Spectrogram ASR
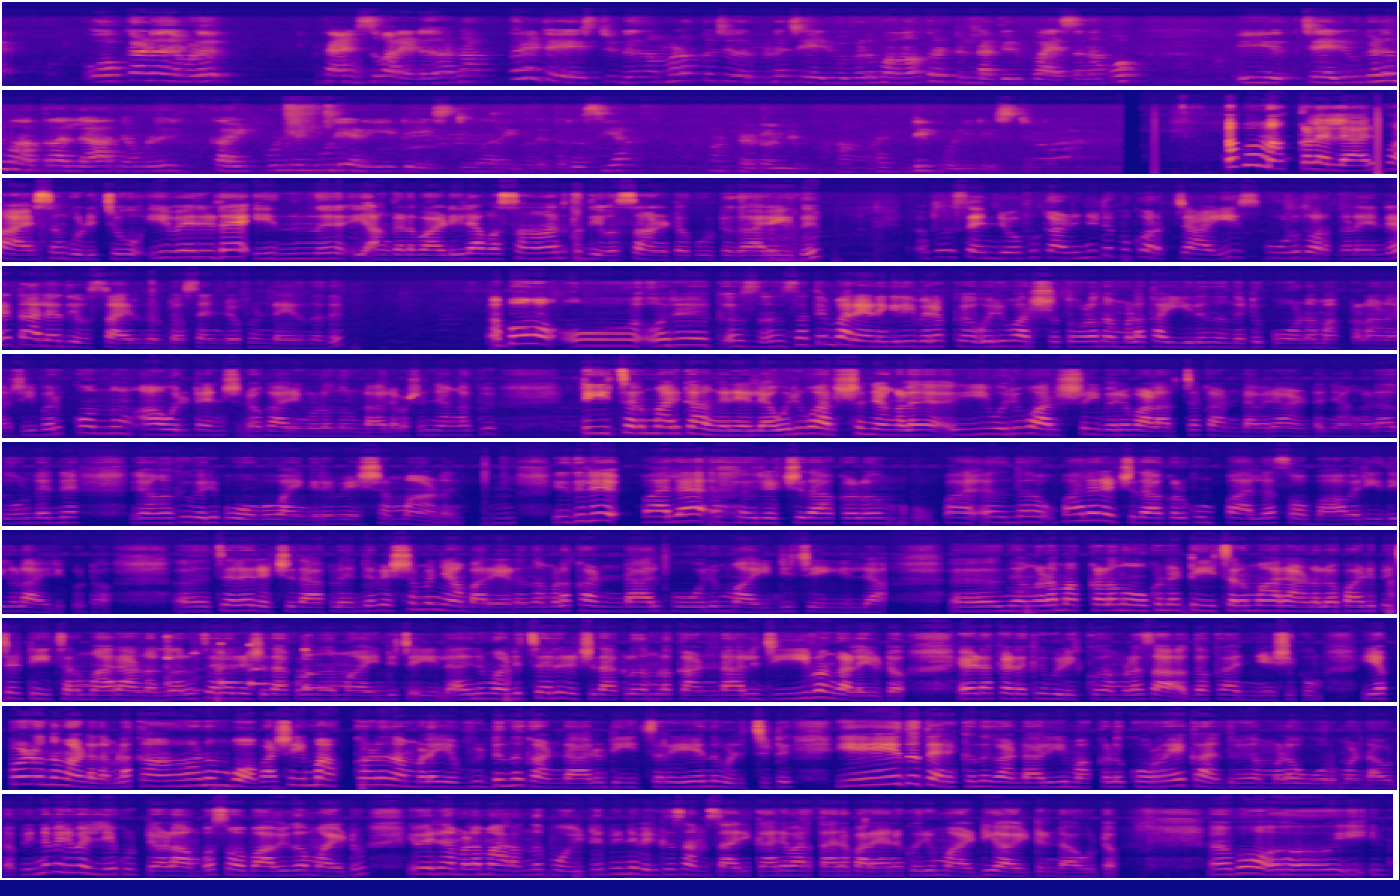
ഓക്കാണ് നമ്മൾ താങ്ക്സ് പറയേണ്ടത്. കാരണം അത്ര ടേസ്റ്റ് ഉണ്ട്. നമ്മളൊക്കെ ചേർക്കുന്ന ചേരുവകൾ മാത്രം ഇട്ടുണ്ടാക്കിയ ഒരു പായസമാണ് അപ്പോൾ ഈ ചേരുവകൾ മാത്രമല്ല നമ്മൾ കൈപ്പുണ്യം കൂടിയാണ് ഈ ടേസ്റ്റ് എന്ന് പറയുന്നത് റസിയ? അടിപൊളി ടേസ്റ്റ് അപ്പോൾ മക്കളെല്ലാവരും പായസം കുടിച്ചു. ഇവരുടെ ഇന്ന് അങ്കണവാടിയിലെ അവസാനത്തെ ദിവസമാണ് കേട്ടോ കൂട്ടുകാരെ ഇത്. അപ്പോൾ സെൻഡ് ഓഫ് കഴിഞ്ഞിട്ട് ഇപ്പോൾ കുറച്ചായി. സ്കൂൾ തുറക്കണതിന്റെ തലേ ദിവസമായിരുന്നു കേട്ടോ സെൻഡ് ഓഫ് ഉണ്ടായിരുന്നത്. അപ്പോൾ ഒരു സത്യം പറയുകയാണെങ്കിൽ ഇവരൊക്കെ ഒരു വർഷത്തോളം നമ്മളെ കയ്യിൽ നിന്നിട്ട് പോണ മക്കളാണ്. പക്ഷെ ഇവർക്കൊന്നും ആ ഒരു ടെൻഷനോ കാര്യങ്ങളോ ഒന്നും ഉണ്ടാവില്ല. പക്ഷെ ഞങ്ങൾക്ക് ടീച്ചർമാർക്ക് അങ്ങനെയല്ല. ഒരു വർഷം ഞങ്ങൾ ഈ ഒരു വർഷം ഇവരെ വളർച്ച കണ്ടവരാണ് കേട്ടോ ഞങ്ങൾ അതുകൊണ്ട് തന്നെ ഞങ്ങൾക്ക് ഇവർ പോകുമ്പോൾ ഭയങ്കര വിഷമമാണ്. ഇതിൽ പല രക്ഷിതാക്കളും എന്താ പല രക്ഷിതാക്കൾക്കും പല സ്വഭാവ രീതികളായിരിക്കും കേട്ടോ ചില രക്ഷിതാക്കൾ എന്റെ വിഷമം ഞാൻ പറയണം. നമ്മളെ കണ്ടാൽ പോലും മൈൻഡ് ചെയ്യില്ല. ഞങ്ങളുടെ മക്കളെ നോക്കുന്ന ടീച്ചർമാരാണല്ലോ പഠിപ്പിച്ച ടീച്ചർമാരാണല്ലോ. ചില രക്ഷിതാക്കളൊന്നും മൈൻഡ് ചെയ്യില്ല. അതിന് വേണ്ടി ചില രക്ഷിതാക്കൾ നമ്മളെ കണ്ടാൽ ജീവൻ കളയും ഇടക്കിടക്ക് വിളിക്കും നമ്മളെ ഇതൊക്കെ അന്വേഷിക്കും. എപ്പോഴൊന്നും വേണ്ട നമ്മളെ കാണുമ്പോൾ പക്ഷേ ഈ മക്കൾ നമ്മളെ എവിടുന്ന് കണ്ടാലും ടീച്ചറേന്ന് വിളിച്ചിട്ട് ഏത് തിരക്കെന്ന് കണ്ടാലും ഈ മക്കൾ കുറേ കാലത്തിന് നമ്മളെ ഓർമ്മ ഉണ്ടാവും പിന്നെ ഇവർ വലിയ കുട്ടികളാകുമ്പോൾ സ്വാഭാവികമായിട്ടും ഇവർ നമ്മളെ മറന്നു പോയിട്ട് പിന്നെ ഇവർക്ക് സംസാരിക്കാൻ വർത്തമാനം പറയാനൊക്കെ ഒരു മടിയായിട്ടുണ്ടാവും. കേട്ടോ അപ്പോൾ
